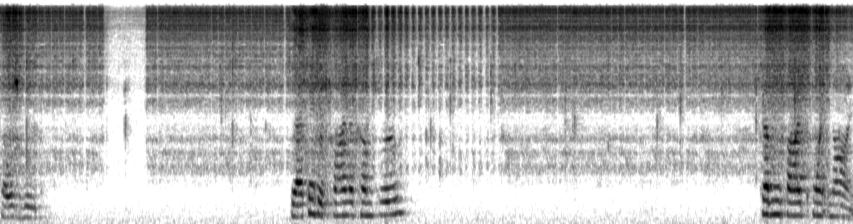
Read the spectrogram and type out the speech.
That was weak. See, I think they're trying to come through. Seventy-five point nine.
